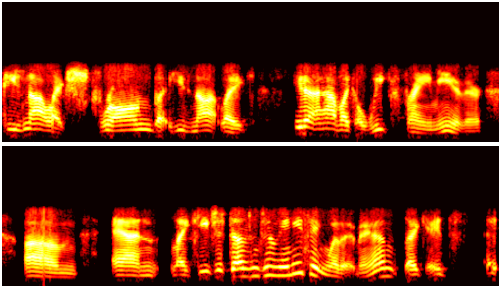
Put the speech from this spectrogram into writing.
he's not like strong, but he's not like he doesn't have like a weak frame either. Um and like he just doesn't do anything with it, man. Like it's it,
